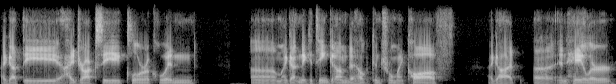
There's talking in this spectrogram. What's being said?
I got the hydroxychloroquine. Um, I got nicotine gum to help control my cough. I got uh, inhaler.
